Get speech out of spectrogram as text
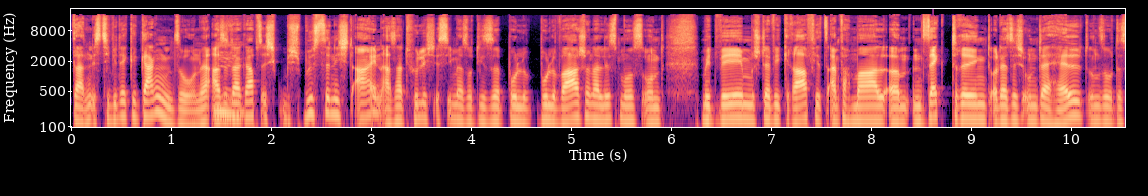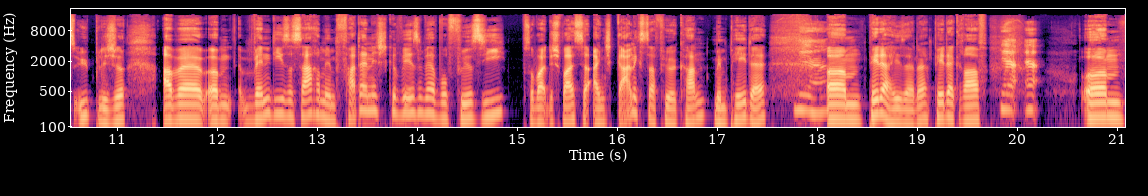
dann ist die wieder gegangen so, ne? Also mhm. da gab es, ich, ich wüsste nicht ein, also natürlich ist immer so diese Boulevardjournalismus und mit wem Steffi Graf jetzt einfach mal ähm, einen Sekt trinkt oder sich unterhält und so das Übliche. Aber ähm, wenn diese Sache mit dem Vater nicht gewesen wäre, wofür sie, soweit ich weiß, ja eigentlich gar nichts dafür kann, mit dem Peter, ja. ähm, Peter hieß er, ne? Peter Graf. Ja, ja. Ähm,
